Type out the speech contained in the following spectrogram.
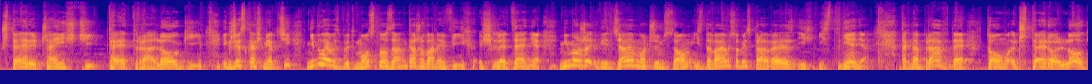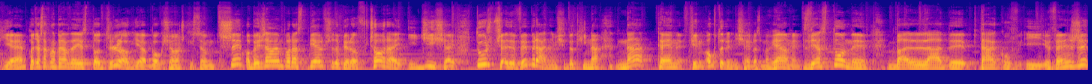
cztery części tetralogii Igrzyska Śmierci, nie byłem zbyt mocno zaangażowany w ich śledzenie, mimo że wiedziałem o czym są i zdawałem sobie sprawę z ich istnienia. Tak naprawdę tą czterologię, chociaż tak naprawdę jest to trylogia, bo książki są trzy, obejrzałem po raz pierwszy dopiero wczoraj i dzisiaj, tuż przed wybraniem się do kina na ten film, o którym dzisiaj rozmawiamy. Zwiastuny ballady ptaków i węży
